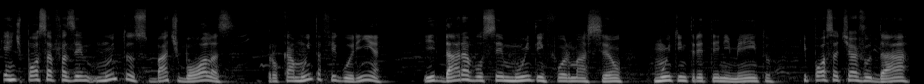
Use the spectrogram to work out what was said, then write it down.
que a gente possa fazer muitos bate-bolas, trocar muita figurinha e dar a você muita informação, muito entretenimento, que possa te ajudar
